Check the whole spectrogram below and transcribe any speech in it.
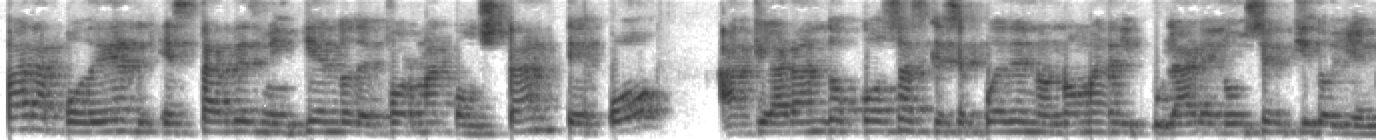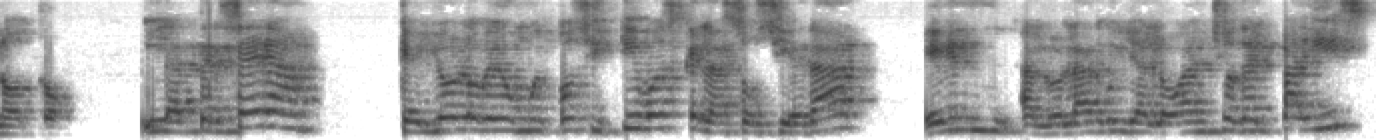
para poder estar desmintiendo de forma constante o aclarando cosas que se pueden o no manipular en un sentido y en otro. Y la tercera, que yo lo veo muy positivo, es que la sociedad en, a lo largo y a lo ancho del país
